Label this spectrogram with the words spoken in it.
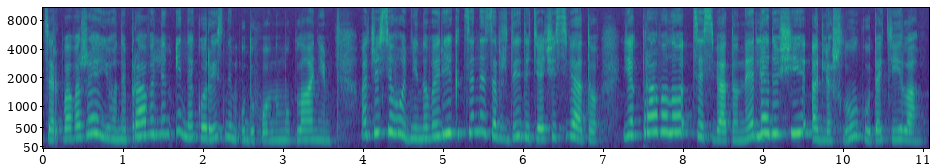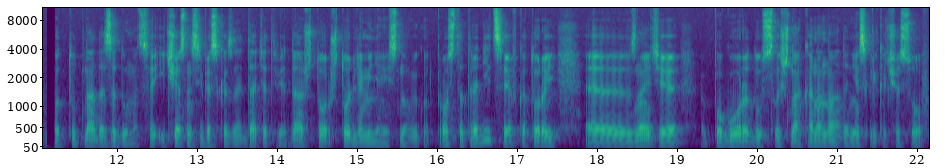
Церква вважає його неправильним і некорисним у духовному плані. Адже сьогодні Новий рік це не завжди дитяче свято. Як правило, це свято не для душі, а для шлунку та тіла. Вот тут надо задуматься и честно себе сказать, дать ответ, да, что, что для меня есть Новый год. Просто традиция, в которой, э, знаете, по городу слышна канонада несколько часов,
